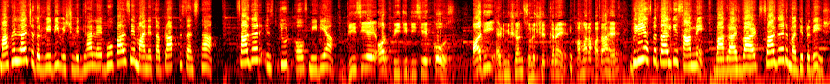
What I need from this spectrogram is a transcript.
माखनलाल चतुर्वेदी विश्वविद्यालय भोपाल से मान्यता प्राप्त संस्था Sagar institute of media. DCA और पीजीडीसीए कोर्स आज ही एडमिशन सुनिश्चित करें। हमारा पता है। बीडी अस्पताल के सामने बागराज वार्ड सागर मध्य प्रदेश।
